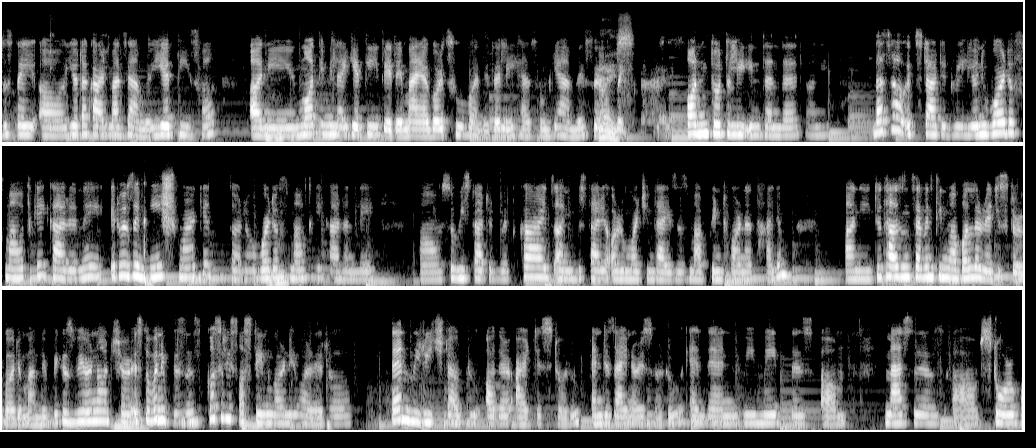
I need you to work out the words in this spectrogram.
जस्तै एउटा कार्डमा चाहिँ हाम्रो यति छ। अनि म तिमीलाई यति धेरै माया गर्छु भनेर लेखेका छौँ कि हामीले। लाइक फन टोटली इन्टेन्डेड अनि that's how it started really अनि वर्ड अफ माउथकै कारणै it was a niche market तर वर्ड अफ माउथकै कारणले so we started with cards अनि बिस्तारै अरू मर्चेन्डाइजेसमा प्रिन्ट गर्न थाल्यौँ। अनि टु थाउजन्ड सेभेन्टिनमा बल्ल रेजिस्टर गऱ्यौँ हामीले because we are not sure यस्तो पनि बिजनेस कसरी सस्टेन गर्ने भनेर। then we reached out to other artists and designers and then we made this um, massive uh, store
